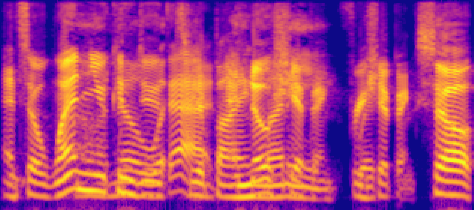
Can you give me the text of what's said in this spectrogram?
And so when Oh, you can no, do what- so you're that, and no shipping, free with- shipping. So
